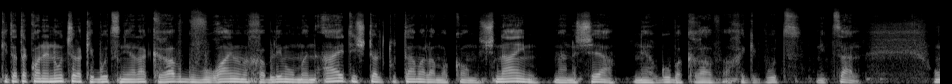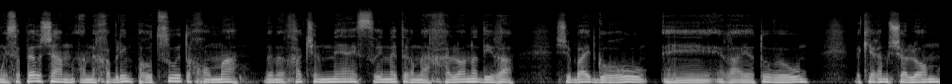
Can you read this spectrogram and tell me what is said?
כיתת הכוננות של הקיבוץ ניהלה קרב גבורה עם המחבלים ומנעה את השתלטותם על המקום. שניים מאנשיה נהרגו בקרב, אך הקיבוץ ניצל. הוא מספר שם, המחבלים פרצו את החומה במרחק של 120 מטר מהחלון הדירה שבה התגוררו אה, רעייתו והוא בכרם שלום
